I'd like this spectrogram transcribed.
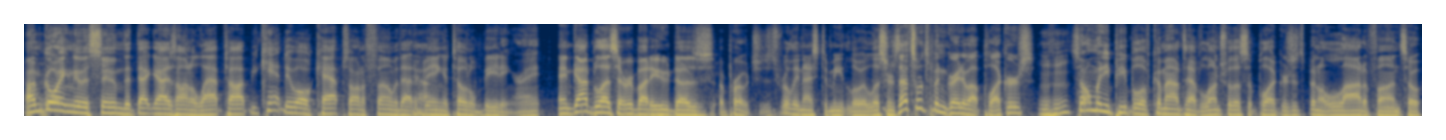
I'm going to assume that that guy's on a laptop. You can't do all caps on a phone without it being a total beating, right? And God bless everybody who does approach. It's really nice to meet loyal listeners. That's what's been great about Pluckers. Mm-hmm. So many people have come out to have lunch with us at Pluckers. It's been a lot of fun. So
